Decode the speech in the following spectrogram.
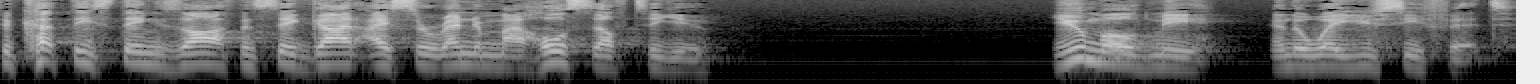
to cut these things off and say, God, I surrender my whole self to you. You mold me in the way you see fit.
